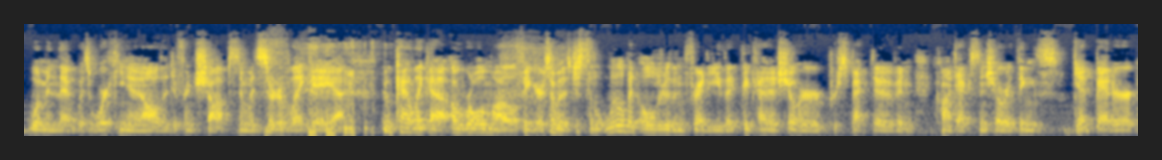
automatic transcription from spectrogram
woman that was working in all the different shops and was sort of like a uh, kind of like a, a, role model figure. Someone that's just a little bit older than Freddie that could kind of show her perspective and context and show her things get better.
